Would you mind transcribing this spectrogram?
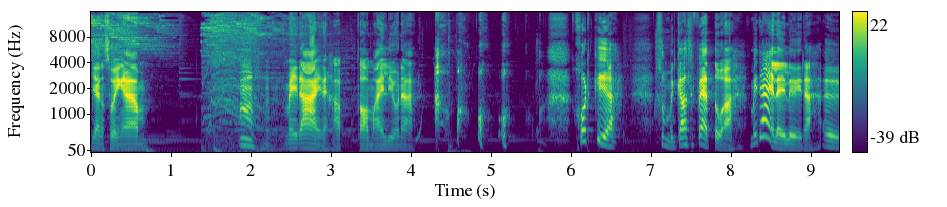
อย่างสวยงาม อืม ไม่ได้นะครับ ต่อไม้เลี้ยวหนาด โคตรเกลือสุ่มเป็น98ตัว ไม่ได้อะไรเลยนะ เออ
